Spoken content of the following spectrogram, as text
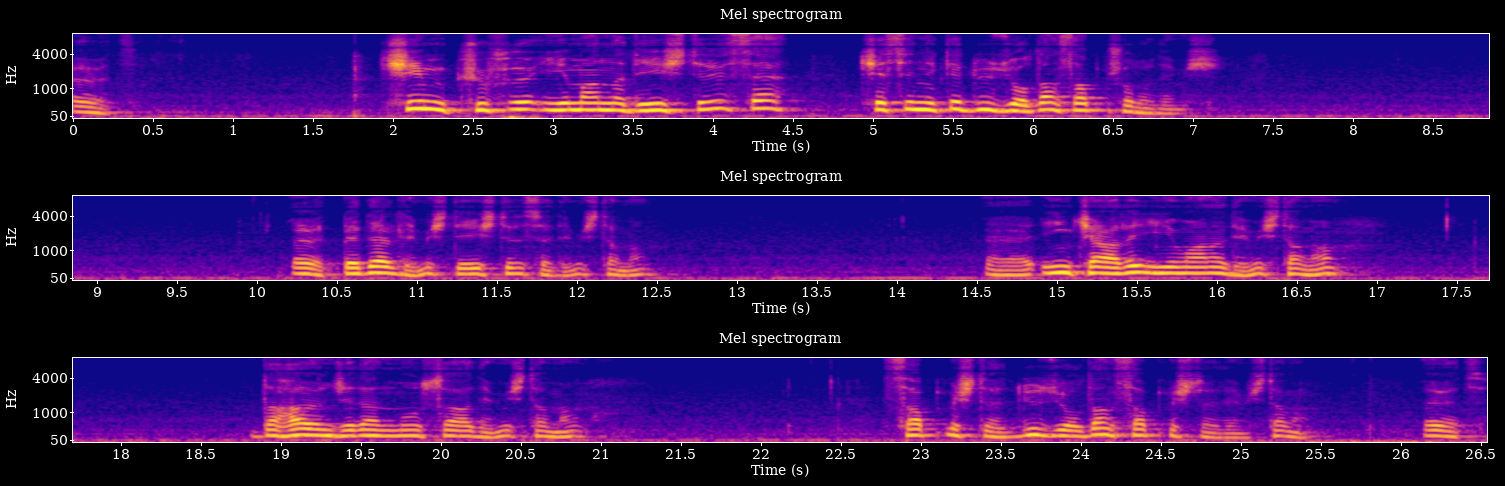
Evet. Kim küfrü imanla değiştirirse kesinlikle düz yoldan sapmış olur demiş. Evet bedel demiş, değiştirirse demiş tamam. Ee, inkarı imana demiş tamam. Daha önceden Musa demiş tamam. Sapmıştır, düz yoldan sapmıştır demiş tamam. Evet.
